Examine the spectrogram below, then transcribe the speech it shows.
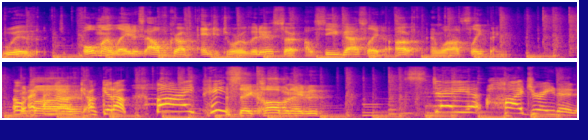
with all my latest Alphacraft and tutorial videos. So I'll see you guys later. Oh, and while I'm sleeping. Oh, I, I Goodbye. know, I'll get up. Bye. And Peace. stay carbonated. Stay hydrated.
